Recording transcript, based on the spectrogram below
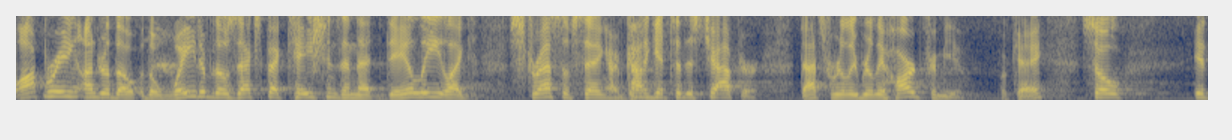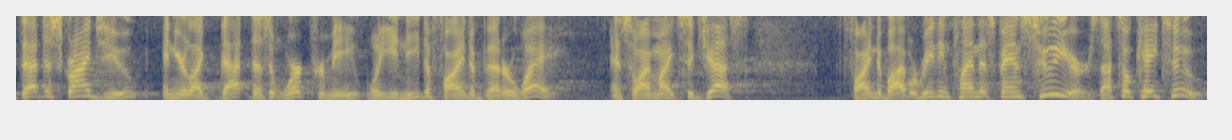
operating under the, the weight of those expectations and that daily like stress of saying, I've got to get to this chapter, that's really, really hard from you, okay? So if that describes you and you're like, that doesn't work for me, well, you need to find a better way. And so I might suggest find a Bible reading plan that spans two years. That's okay too.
